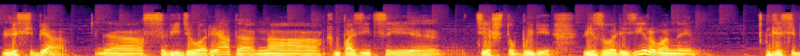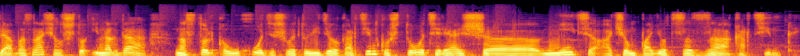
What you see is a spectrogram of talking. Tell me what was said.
для себя э, с видеоряда на композиции, те, что были визуализированы, для себя обозначил, что иногда настолько уходишь в эту видеокартинку, что теряешь э, нить, о чем поется за картинкой.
